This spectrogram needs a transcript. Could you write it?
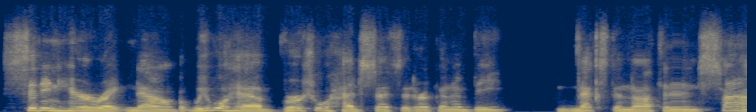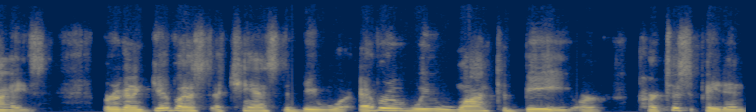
sitting here right now, we will have virtual headsets that are going to be next to nothing in size, but are going to give us a chance to be wherever we want to be or participate in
